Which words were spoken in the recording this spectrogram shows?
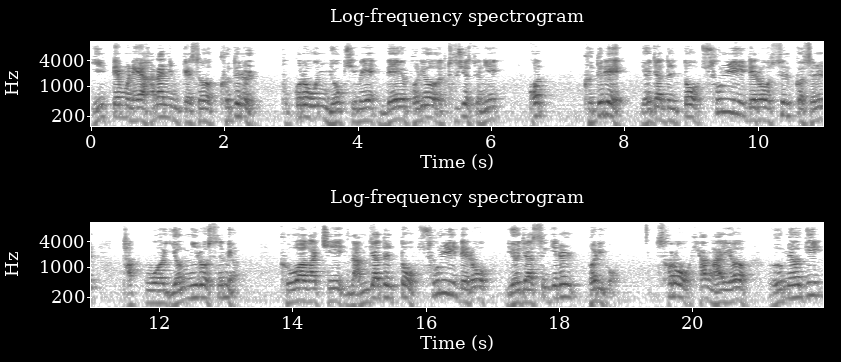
이 때문에 하나님께서 그들을 부끄러운 욕심에 내버려 두셨으니 곧 그들의 여자들도 순리대로 쓸 것을 바꾸어 영리로 쓰며 그와 같이 남자들도 순리대로 여자 쓰기를 버리고 서로 향하여 음욕이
